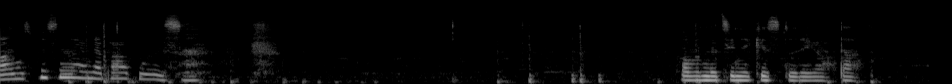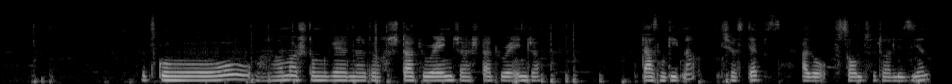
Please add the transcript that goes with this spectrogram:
Man muss wissen, wer der Babo ist. Ist denn jetzt hier eine Kiste, Digga? Da. Let's go. Hammersturmgewehr, ne? Doch. Stadt Ranger, Stadt Ranger. Da ist ein Gegner. Ich höre Steps. Also Sound totalisieren.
